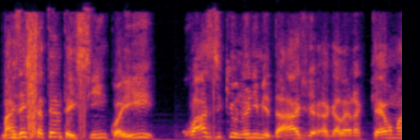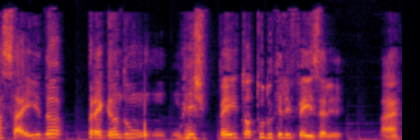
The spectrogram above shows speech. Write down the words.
Mas esse 75 aí, quase que unanimidade, a galera quer uma saída pregando um, um respeito a tudo que ele fez ali. Né?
